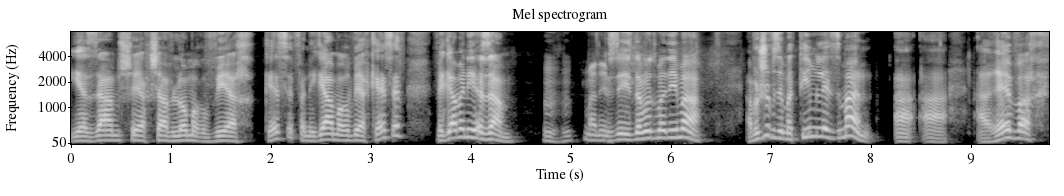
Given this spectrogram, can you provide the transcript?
יזם שעכשיו לא מרוויח כסף אני גם מרוויח כסף וגם אני יזם. מדהים. זו הזדמנות מדהימה. אבל שוב זה מתאים לזמן הרווח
